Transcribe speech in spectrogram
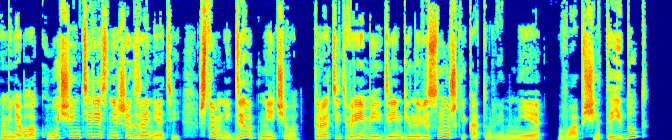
У меня была куча интереснейших занятий. Что мне делать нечего? Тратить время и деньги на веснушки, которые мне вообще-то идут?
